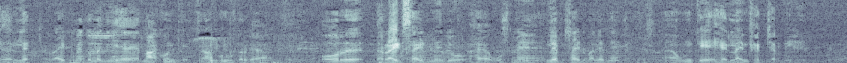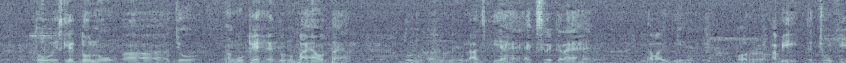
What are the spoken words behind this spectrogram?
राइट में तो लगी है नाखून के, नाखून उतर गया। और राइट साइड में जो है, उसमें लेफ़्ट साइड वाले में उनके हेयरलाइन फ्रैक्चर भी है। तो इसलिए दोनों जो अंगूठे हैं, दोनों बायां और दायां दोनों का इन्होंने इलाज किया है एक्सरे कराया है दवाई दी है और अभी चूँकि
